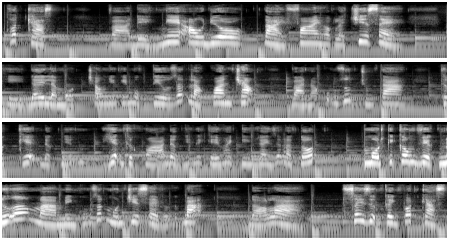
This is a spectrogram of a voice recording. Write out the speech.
podcast và để nghe audio tải file hoặc là chia sẻ thì đây là một trong những cái mục tiêu rất là quan trọng và nó cũng giúp chúng ta thực hiện được những hiện thực hóa được những cái kế hoạch kinh doanh rất là tốt một cái công việc nữa mà mình cũng rất muốn chia sẻ với các bạn. Đó là xây dựng kênh podcast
